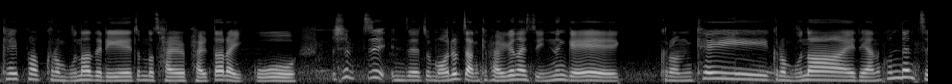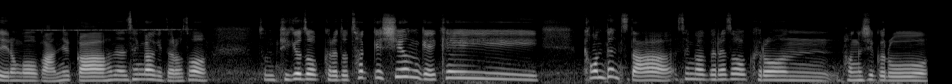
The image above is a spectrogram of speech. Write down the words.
케이팝 그런 문화들이 좀 더 잘 발달해 있고 쉽지 이제 좀 어렵지 않게 발견할 수 있는 게 그런 K 그런 문화에 대한 콘텐츠 이런 거가 아닐까 하는 생각이 들어서 전 비교적 그래도 찾기 쉬운 게 K 콘텐츠다 생각을 해서 그런 방식으로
